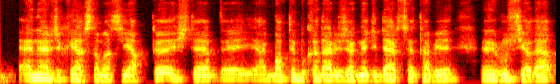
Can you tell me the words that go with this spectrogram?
enerji kıyaslaması yaptı. İşte e, Batı bu kadar üzerine giderse tabii e, Rusya'da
